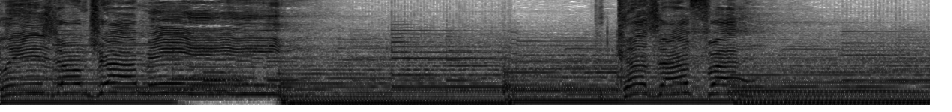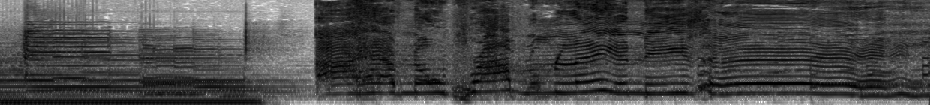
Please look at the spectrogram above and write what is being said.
Please don't try me. Because I'm fine. Problem laying these hands.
